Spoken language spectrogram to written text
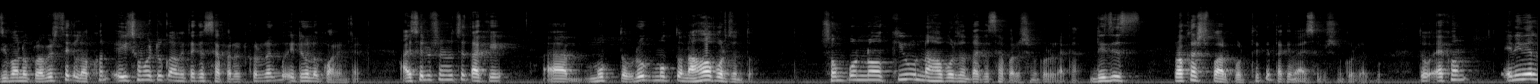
জীবাণু প্রবেশ থেকে লক্ষণ, এই সময়টুকু আমি তাকে সেপারেট করে রাখব, এটা হলো কোয়ারেন্টাইন আইসোলেশন হচ্ছে তাকে মুক্ত রোগ মুক্ত না হওয়া পর্যন্ত, সম্পূর্ণ কিউর না হওয়া পর্যন্ত তাকে সেপারেশন করে রাখা। ডিজিজ প্রকাশ পাওয়ার পর থেকে তাকে আমি আইসোলেশন করে রাখব। তো এখন অ্যানিমেল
